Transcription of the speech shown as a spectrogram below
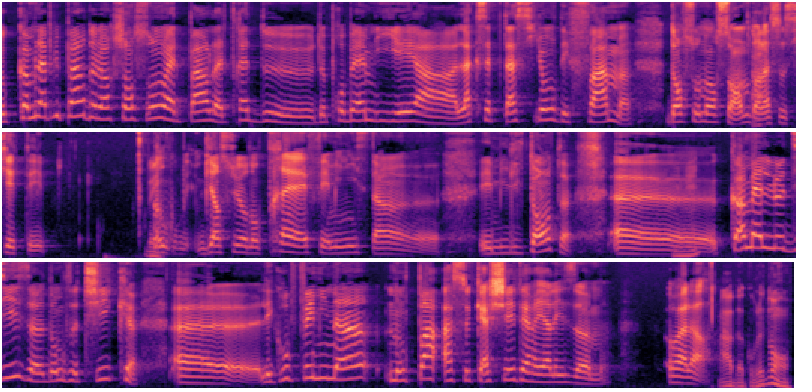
Donc, comme la plupart de leurs chansons, elles parlent, elles traitent de, de problèmes liés à l'acceptation des femmes dans son ensemble, dans la société. Oui. Donc, bien sûr, donc très féministe hein, euh, et militante. Euh, Comme elles le disent, donc The Chick, euh, les groupes féminins n'ont pas à se cacher derrière les hommes. Voilà. Ah bah complètement.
